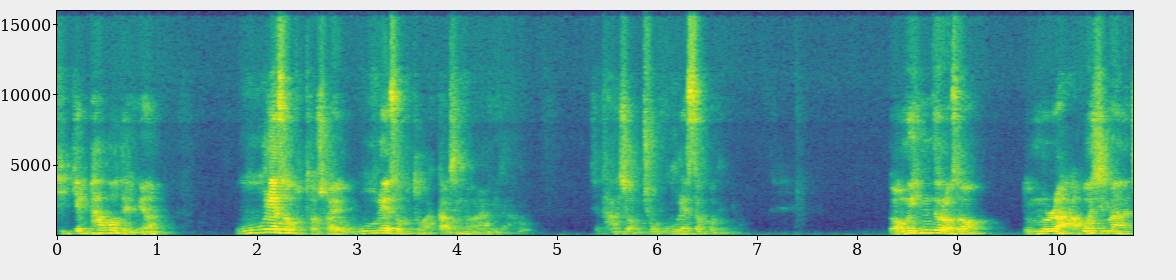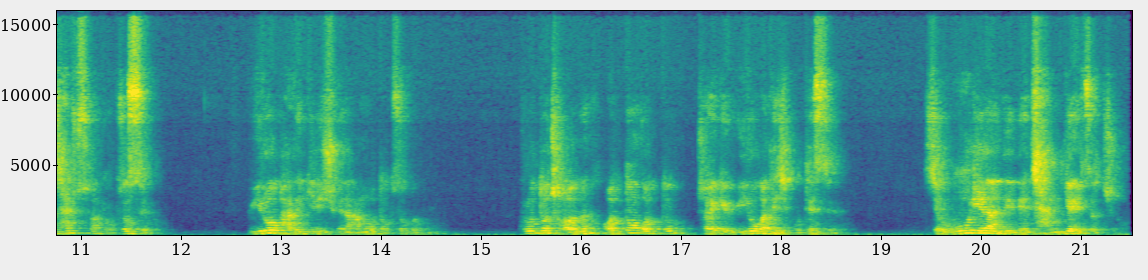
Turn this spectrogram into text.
깊게 파고들면 우울에서부터 저의 우울에서부터 왔다고 생각을 합니다. 당시 엄청 우울했었거든요. 너무 힘들어서 눈물로 아버지만을 찾을 수밖에 없었어요. 위로 받을 길이 주변에 아무것도 없었거든요. 그리고 또 저는 어떤 것도 저에게 위로가 되지 못했어요. 진짜 우울이라는 늪에 잠겨 있었죠.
